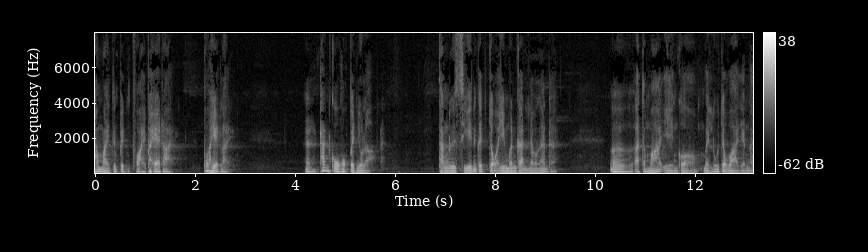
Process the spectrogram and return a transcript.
ทำไมจึงเป็นฝ่ายแพ้ได้ เพราะเหตุอะไรท่านโกหกเป็นอยู่หรอทางฤาษีนี่ก็จ่อยเหมือนกันแล้วงั้นเถอะเอออาตมาเองก็ไม่รู้จะว่ายังไง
